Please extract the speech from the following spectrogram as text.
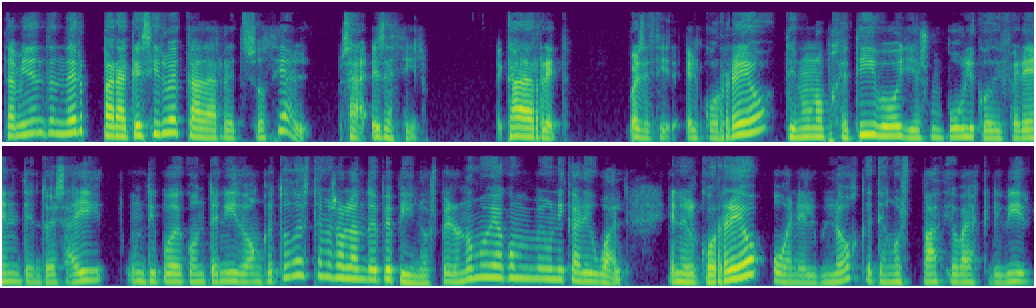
también entender para qué sirve cada red social. O sea, es decir, cada red. Es decir, el correo tiene un objetivo y es un público diferente, entonces hay un tipo de contenido, aunque todos estemos hablando de pepinos, pero no me voy a comunicar igual en el correo o en el blog, que tengo espacio para escribir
